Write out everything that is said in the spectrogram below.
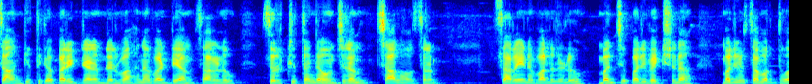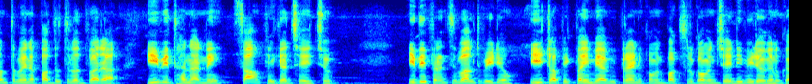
సాంకేతిక పరిజ్ఞానం నిర్వహణ వంటి అంశాలను సురక్షితంగా ఉంచడం చాలా అవసరం. సరైన వనరులు మంచి పర్యవేక్షణ మరియు సమర్థవంతమైన పద్ధతుల ద్వారా ఈ విధానాన్ని సాఫీగా చేయొచ్చు. ఇది ఫ్రెండ్స్ ఇవాళ వీడియో. ఈ టాపిక్ పై మీ అభిప్రాయాన్ని కామెంట్ బాక్స్లో కామెంట్ చేయండి. వీడియో కనుక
